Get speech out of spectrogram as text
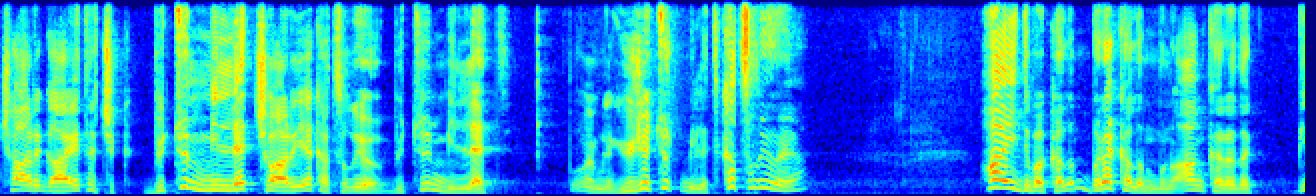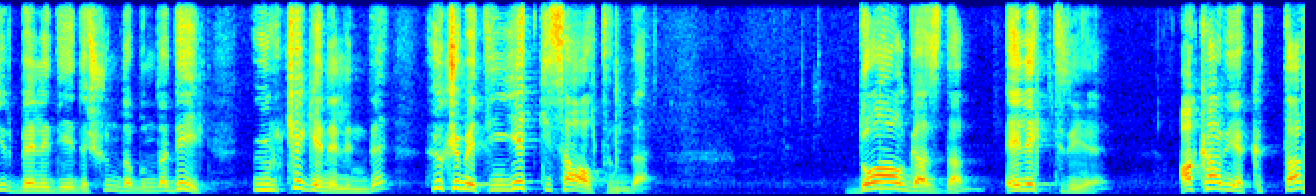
Çağrı gayet açık. Bütün millet çağrıya katılıyor. Bütün millet. Bu memleket Yüce Türk milleti katılıyor ya. Haydi bakalım bırakalım bunu Ankara'da bir belediyede şunda bunda değil. Ülke genelinde hükümetin yetkisi altında doğalgazdan elektriğe, akaryakıttan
